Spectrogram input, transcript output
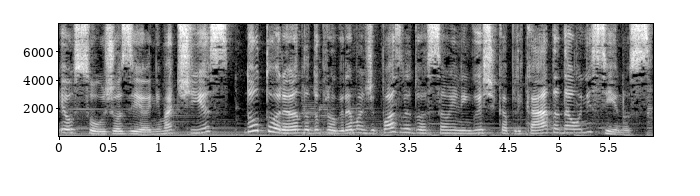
Eu sou Josiane Matias, doutoranda do programa de pós-graduação em Linguística Aplicada da Unicinos.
